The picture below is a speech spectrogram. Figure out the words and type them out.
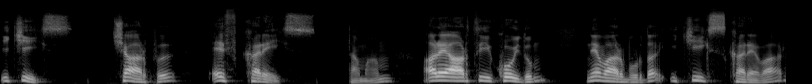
2x çarpı f kare x. Tamam. Araya artıyı koydum. Ne var burada? 2x kare var.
